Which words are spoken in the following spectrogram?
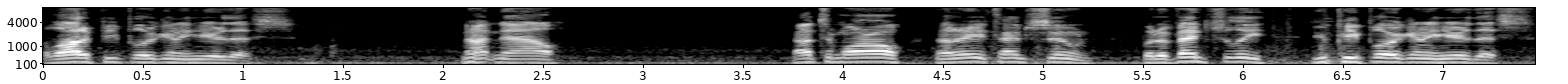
A lot of people are going to hear this. Not now. Not tomorrow. Not anytime soon. But eventually, you people are going to hear this.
